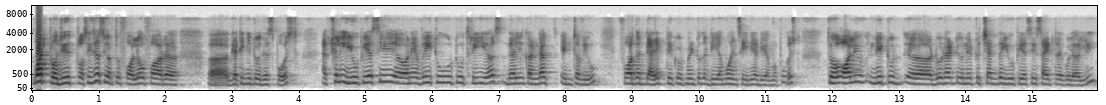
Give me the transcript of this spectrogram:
What procedures you have to follow for uh, getting into this post? Actually, UPSC on every two to three years they'll conduct interview for the direct recruitment to the DMO and senior DMO post. So all you need to uh, do that you need to check the UPSC site regularly.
